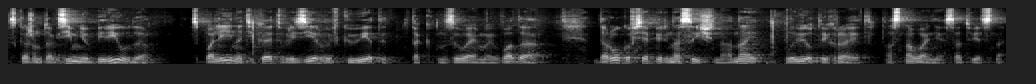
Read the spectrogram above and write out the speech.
скажем так, зимнего периода, с полей натекает в резервы, в кюветы, так называемая вода. Дорога вся перенасыщена, она плывет, играет, основание, соответственно.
